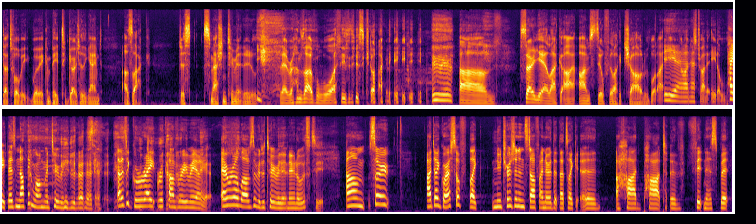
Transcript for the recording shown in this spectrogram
That's what we where we compete to go to the games. I was like, just smashing two minute noodles. And Everyone's like, what is this guy? um, so yeah, like I, I'm still feel like a child with what I eat. Yeah. I just try to eat a lot. Hey, there's nothing wrong with two minute noodles. That is a great recovery meal. Everyone loves a bit of two minute noodles. That's it. Um, so I digress off like nutrition and stuff. I know that that's like a, a hard part of fitness, but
